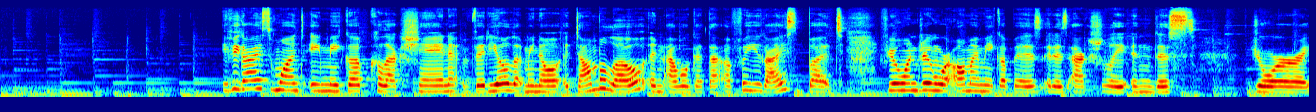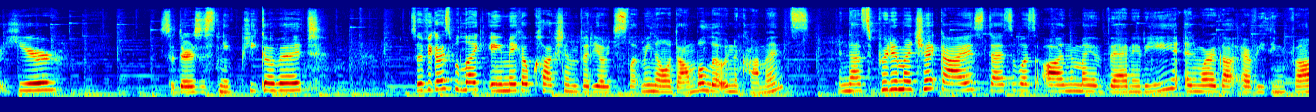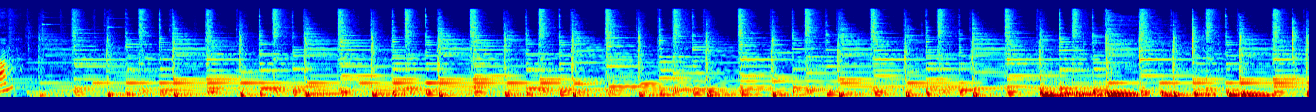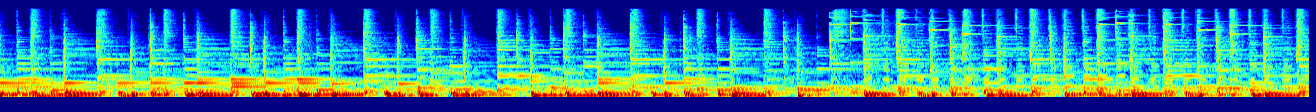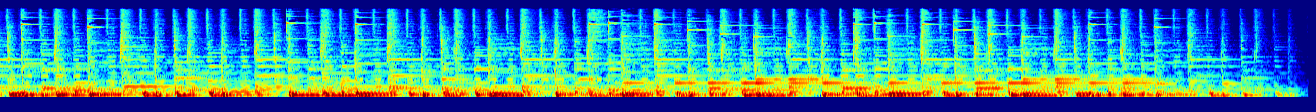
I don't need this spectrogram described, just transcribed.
If you guys want a makeup collection video, let me know down below and I will get that up for you guys. But if you're wondering where all my makeup is, it is actually in this drawer right here. So there's a sneak peek of it. So if you guys would like a makeup collection video, just let me know down below in the comments. And that's pretty much it guys. That's what's on my vanity and where I got everything from.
